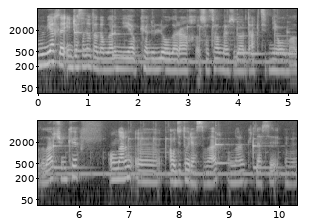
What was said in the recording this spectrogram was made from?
Ümumiyyətlə incəsənət adamları niyə könüllü olaraq sosial mövzularda aktiv niyə olmalıdırlar? Çünki onların ə, e, auditoriyası var, onların kütləsi ə, e,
